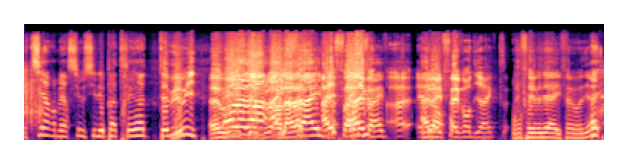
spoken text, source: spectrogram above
Et tiens, remercie aussi les patriotes. T'as vu? Oui, euh, Oh oui, là là. Oh là là, high five, high five. high five. Ah, et le Alors, high five en direct. On fait des high five en direct?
